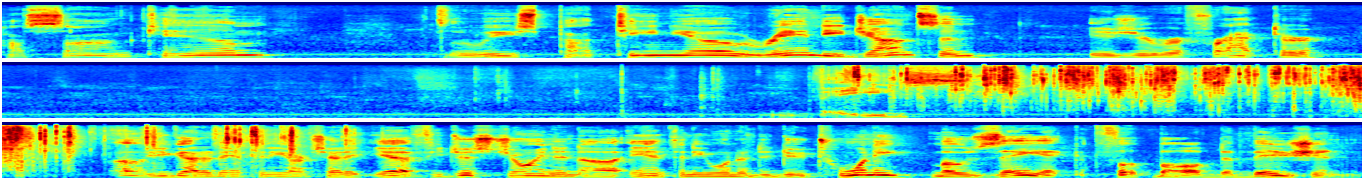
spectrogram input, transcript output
Ha-Seong Kim, Luis Patino, Randy Johnson is your refractor. Base. Oh, you got it, Anthony Archetti. Yeah, if you just joined and uh, Anthony wanted to do 20 Mosaic Football Division.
